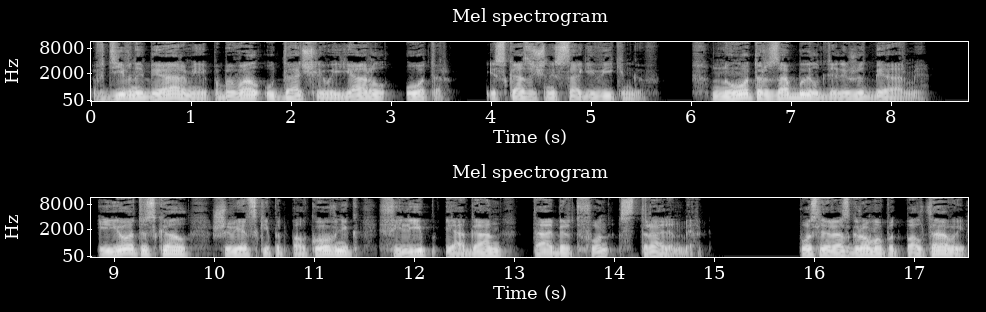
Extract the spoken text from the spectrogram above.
В дивной Биармии побывал удачливый ярл Отер из сказочной саги викингов. Но Отер забыл, где лежит Биармия. Ее отыскал шведский подполковник Филипп Иоганн Таберт фон Страленберг. После разгрома под Полтавой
